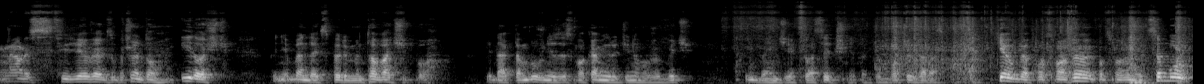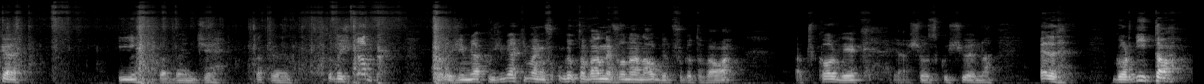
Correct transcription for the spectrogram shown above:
No ale stwierdziłem, że jak zobaczyłem tą ilość, to nie będę eksperymentować, bo jednak tam różnie ze smakami rodziny może być i będzie klasycznie. Także boczek zaraz kiełbę podsmażymy, podsmażymy cebulkę i to będzie takie, co do, op, co do ziemniaków. Ziemniaki mam już ugotowane, żona na obiad przygotowała. Aczkolwiek ja się skusiłem na El Gordito.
